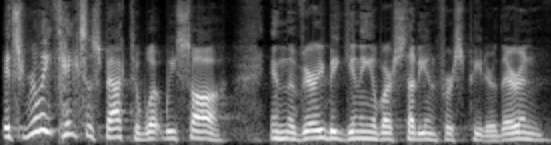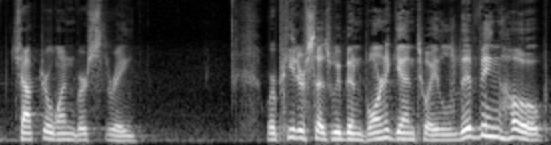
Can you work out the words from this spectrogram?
It really takes us back to what we saw in the very beginning of our study in 1 Peter, there in chapter 1, verse 3, where Peter says we've been born again to a living hope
